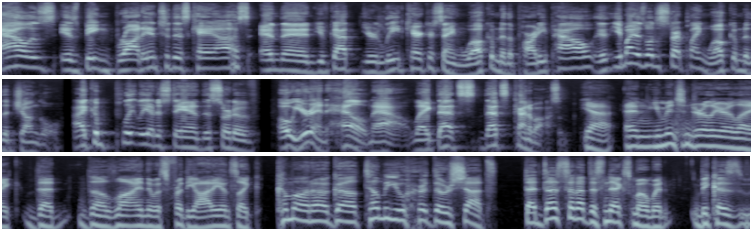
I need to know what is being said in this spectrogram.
Al is, is being brought into this chaos, and then you've got your lead character saying, Welcome to the party, pal. You might as well just start playing Welcome to the Jungle. I completely understand this sort of oh you're in hell now like that's that's kind of awesome yeah and you mentioned earlier like that the line that was for the audience like come on uh, girl, tell me you heard those shots that does set up this next moment because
